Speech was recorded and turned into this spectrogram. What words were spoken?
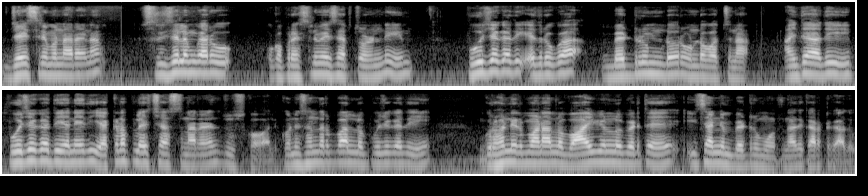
జై శ్రీమన్నారాయణ. శ్రీశైలం గారు ఒక ప్రశ్న వేశారు చూడండి. పూజ గది ఎదురుగా బెడ్రూమ్ డోర్ ఉండవచ్చునా? అయితే అది పూజ గది అనేది ఎక్కడ ప్లేస్ చేస్తున్నారనేది చూసుకోవాలి. కొన్ని సందర్భాల్లో పూజ గది గృహ నిర్మాణాల్లో వాయువ్యంలో పెడితే ఈశాన్యం బెడ్రూమ్ అవుతుంది. అది కరెక్ట్ కాదు.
